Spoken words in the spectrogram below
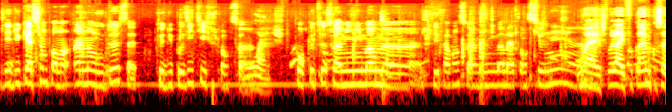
d'éducation pendant un an ou deux, ça que du positif, je pense. Hein. Ouais. Pour que ce soit un minimum, euh, que les parents soient un minimum attentionnés. Ouais, voilà, il faut quand même que ça,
